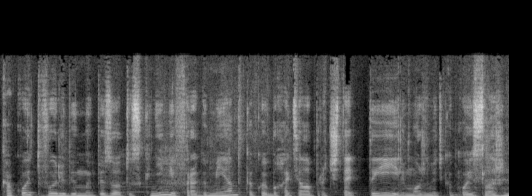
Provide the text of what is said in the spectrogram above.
Какой твой любимый эпизод из книги, фрагмент, какой бы хотела прочитать ты, или, может быть, какой сложнее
